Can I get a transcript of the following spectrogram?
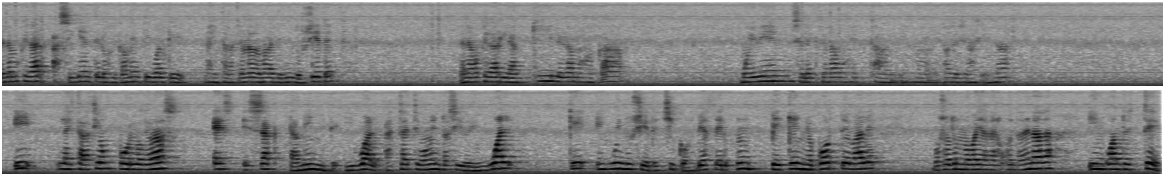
tenemos que dar a siguiente, lógicamente, igual que las instalaciones normales de Windows 7. Tenemos que darle aquí, le damos acá. Muy bien, seleccionamos esta misma. Y la instalación por lo demás es exactamente igual, hasta este momento ha sido igual que en Windows 7, chicos. Voy a hacer un pequeño corte, ¿vale? Vosotros no vais a dar cuenta de nada y en cuanto esté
